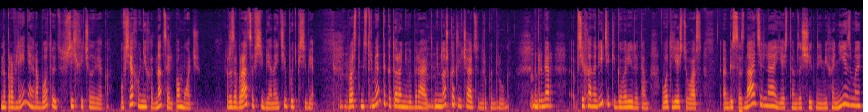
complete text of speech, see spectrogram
направления работают в психике человека. У всех у них одна цель — помочь разобраться в себе, найти путь к себе. Угу. Просто инструменты, которые они выбирают, угу. немножко отличаются друг от друга. Угу. Например, психоаналитики говорили там, вот есть у вас бессознательное, есть там защитные механизмы,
